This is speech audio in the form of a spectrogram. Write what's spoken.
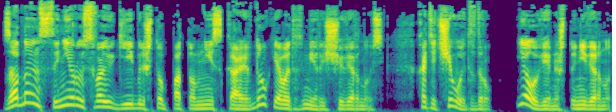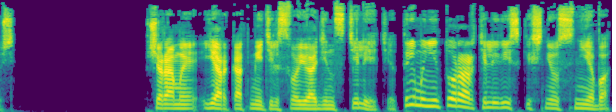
Заодно инсценирую свою гибель, чтобы потом не искали. Вдруг я в этот мир еще вернусь. Хотя чего это вдруг? Я уверен, что не вернусь. Вчера мы ярко отметили свое одиннадцатилетие. Три монитора артиллерийских снес с неба.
